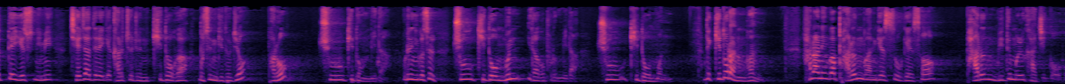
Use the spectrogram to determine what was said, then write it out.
그때 예수님이 제자들에게 가르쳐 준 기도가 무슨 기도죠? 바로 주 기도입니다. 우리는 이것을 주 기도문이라고 부릅니다. 주 기도문. 근데 기도라는 건 하나님과 바른 관계 속에서 바른 믿음을 가지고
